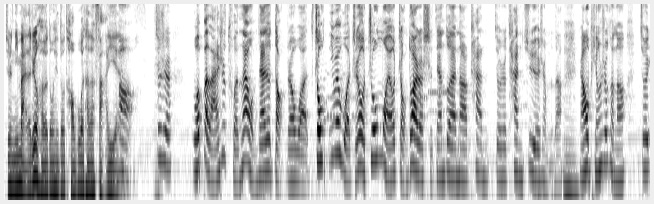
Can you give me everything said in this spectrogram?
就是你买的任何的东西都逃不过她的法眼。哦，就是我本来是囤在我们家，就等着我周，因为我只有周末有整段的时间坐在那儿看，就是看剧什么的。嗯然后平时可能就是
